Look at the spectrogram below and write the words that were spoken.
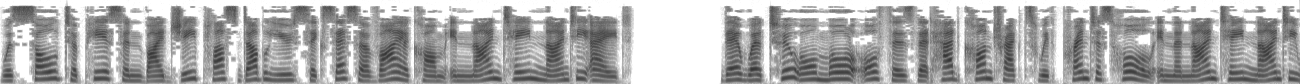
was sold to Pearson by G plus W successor Viacom in 1998. There were two or more authors that had contracts with Prentice Hall in the 1991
